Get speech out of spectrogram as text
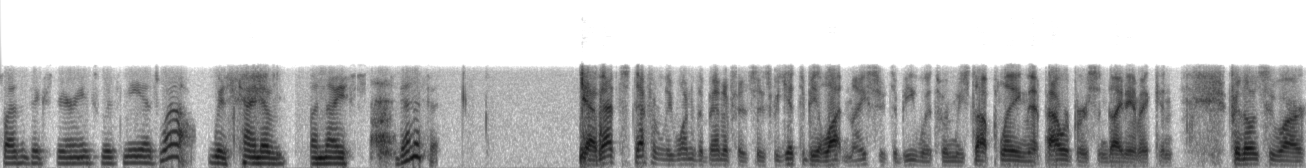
pleasant experience with me as well, which kind of a nice benefit. Yeah, that's definitely one of the benefits is we get to be a lot nicer to be with when we stop playing that power person dynamic. And for those who are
